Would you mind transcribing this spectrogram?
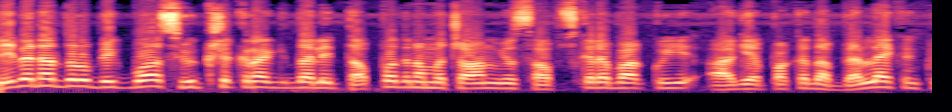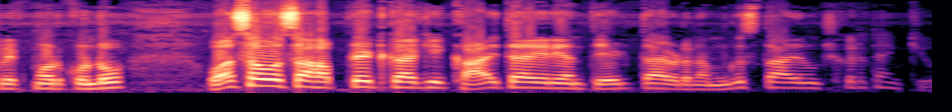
ನೀವೇನಾದರೂ ಬಿಗ್ ಬಾಸ್ ವೀಕ್ಷಕರಾಗಿದ್ದಲ್ಲಿ ತಪ್ಪದೆ ನಮ್ಮ ಚಾನಲ್ಗೆ ಸಬ್ಸ್ಕ್ರೈಬ್ ಹಾಕಿ, ಹಾಗೆ ಪಕ್ಕದ ಬೆಲ್ ಐಕನ್ ಕ್ಲಿಕ್ ಮಾಡಿಕೊಂಡು ಹೊಸ ಹೊಸ ಅಪ್ಡೇಟ್ಗಾಗಿ ಕಾಯ್ತಾ ಇರಿ ಅಂತ ಹೇಳ್ತಾ ಇಡೋಣ ಮುಗಿಸ್ತಾ ಇದೆ ವೀಕ್ಷಕರೇ. ಥ್ಯಾಂಕ್ ಯು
